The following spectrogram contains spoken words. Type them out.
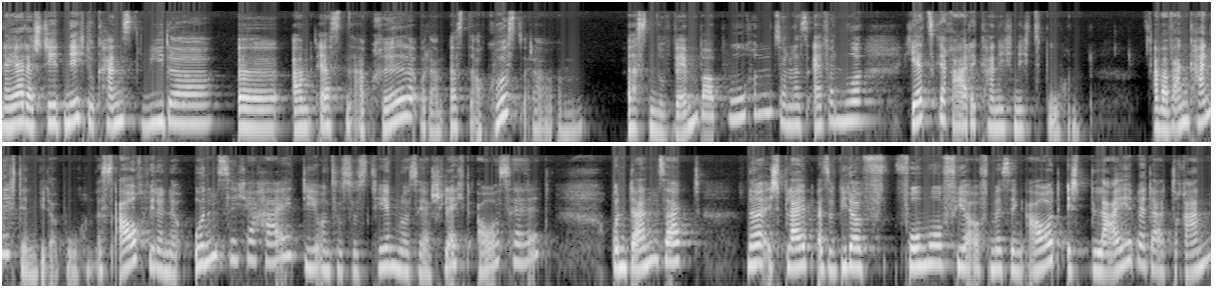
naja, da steht nicht, du kannst wieder äh, am 1. April oder am 1. August oder am 1. November buchen, sondern es ist einfach nur, jetzt gerade kann ich nichts buchen. Aber wann kann ich denn wieder buchen? Ist auch wieder eine Unsicherheit, die unser System nur sehr schlecht aushält. Und dann sagt, Ne, ich bleibe, also wieder FOMO, Fear of Missing Out, ich bleibe da dran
